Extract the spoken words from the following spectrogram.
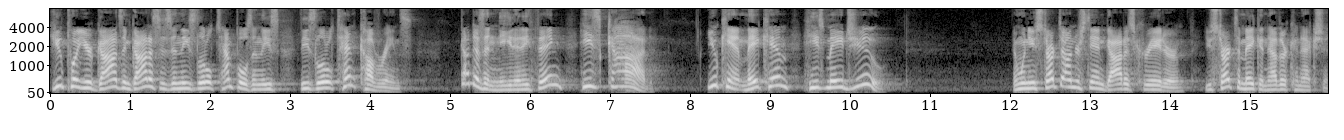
You put your gods and goddesses in these little temples and these, these little tent coverings. God doesn't need anything, He's God. You can't make Him, He's made you. And when you start to understand God as creator, you start to make another connection.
